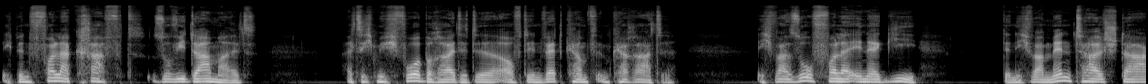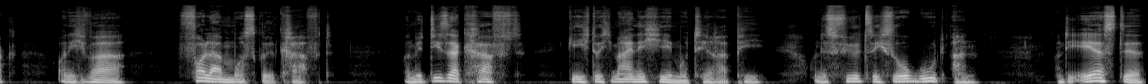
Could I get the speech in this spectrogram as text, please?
Ich bin voller Kraft, so wie damals, als ich mich vorbereitete auf den Wettkampf im Karate. Ich war so voller Energie, denn ich war mental stark und ich war voller Muskelkraft. Und mit dieser Kraft gehe ich durch meine Chemotherapie. Und es fühlt sich so gut an. Und die erste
